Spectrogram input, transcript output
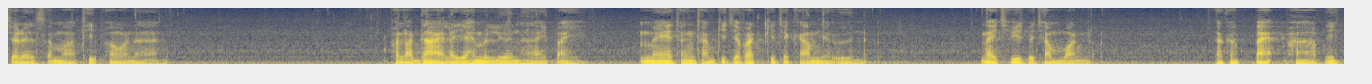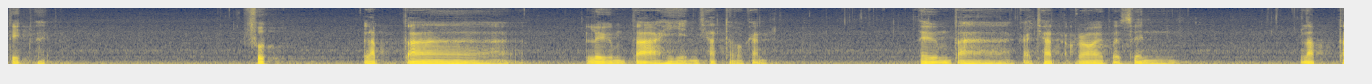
เจริญสมาธิภาวนาพอเราได้แล้วอย่าให้มันเลือนหายไป แม้ทั้งทำกิจวัตรกิจกรรมอย่างอื่น ในชีวิตประจำวันแล้วก็แปะภาพนี้ติดไว้ฝึกหลับตา ลืมตาให้เห็นชัดเท่ากัน ลืมตาก็ชัดร้อยเปอร์เซ็นต์หลับต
